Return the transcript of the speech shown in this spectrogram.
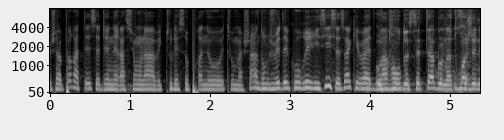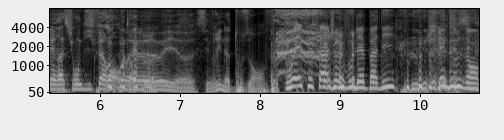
j'ai un peu raté cette génération-là avec tous les sopranos et tout machin. Donc je vais découvrir ici, c'est ça qui va être marrant. Autour de cette table, on a trois Ouais. générations différentes. Ouais, ouais, euh, Séverine a 12 ans en fait. Oui, c'est ça, je ne vous l'ai pas dit. J'ai 12 ans.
